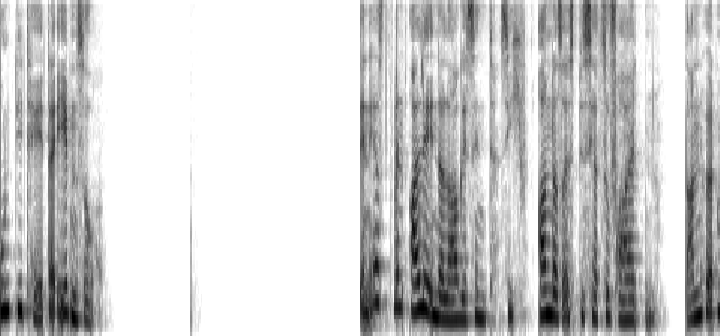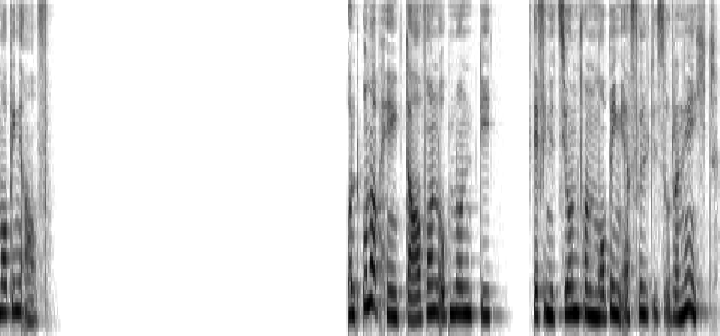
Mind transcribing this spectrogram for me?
und die Täter ebenso. Denn erst wenn alle in der Lage sind, sich anders als bisher zu verhalten, dann hört Mobbing auf. Und unabhängig davon, ob nun die Definition von Mobbing erfüllt ist oder nicht,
